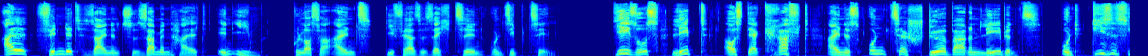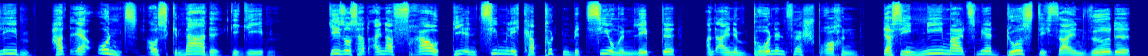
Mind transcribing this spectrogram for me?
All findet seinen Zusammenhalt in ihm. Kolosser 1, die Verse 16 und 17. Jesus lebt aus der Kraft eines unzerstörbaren Lebens. Und dieses Leben hat er uns aus Gnade gegeben. Jesus hat einer Frau, die in ziemlich kaputten Beziehungen lebte, an einem Brunnen versprochen, dass sie niemals mehr durstig sein würde,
